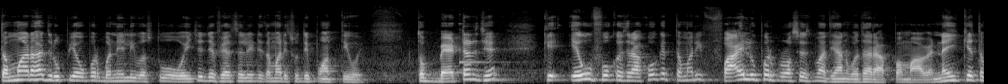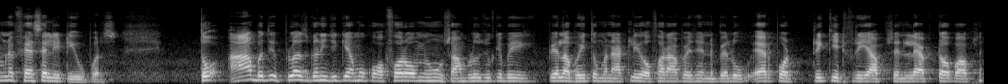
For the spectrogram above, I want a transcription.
તમારા જ રૂપિયા ઉપર બનેલી વસ્તુઓ હોય છે, જે ફેસિલિટી તમારી સુધી પહોંચતી હોય. તો બેટર છે કે એવું ફોકસ રાખો કે તમારી ફાઇલ ઉપર પ્રોસેસમાં ધ્યાન વધારે આપવામાં આવે. નહીં કે તમને ફેસિલિટી ઉપર. તો આ બધી પ્લસ ઘણી જગ્યાએ અમુક ઓફરો હું સાંભળું છું કે ભાઈ પેલા ભાઈ તો મને આટલી ઓફર આપે છે ને પેલું એરપોર્ટ ટિકિટ ફ્રી આપશે ને લેપટોપ આપશે.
